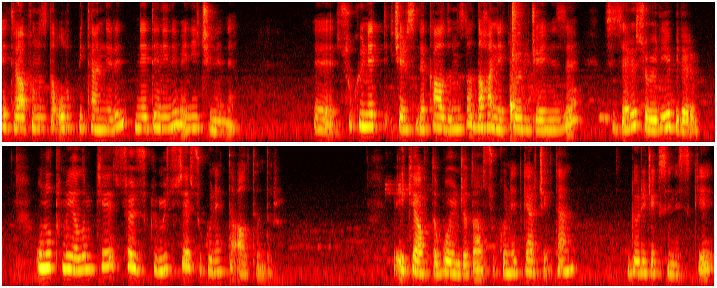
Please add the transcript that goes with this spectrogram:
etrafınızda olup bitenlerin nedenini ve niçinini e, sükunet içerisinde kaldığınızda daha net göreceğinizi sizlere söyleyebilirim. Unutmayalım ki söz gümüşse sükunette altındır. Ve iki hafta boyunca da sükunet gerçekten göreceksiniz ki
